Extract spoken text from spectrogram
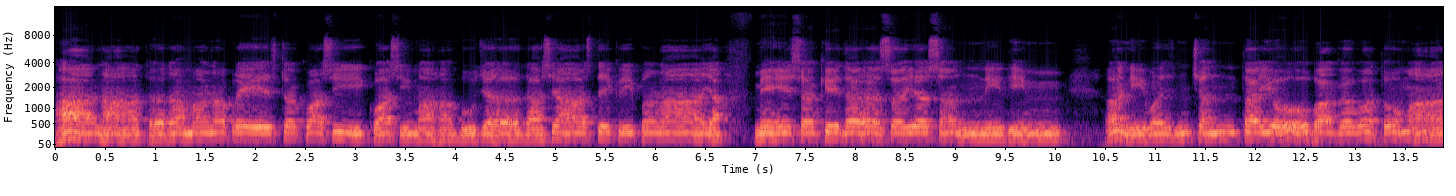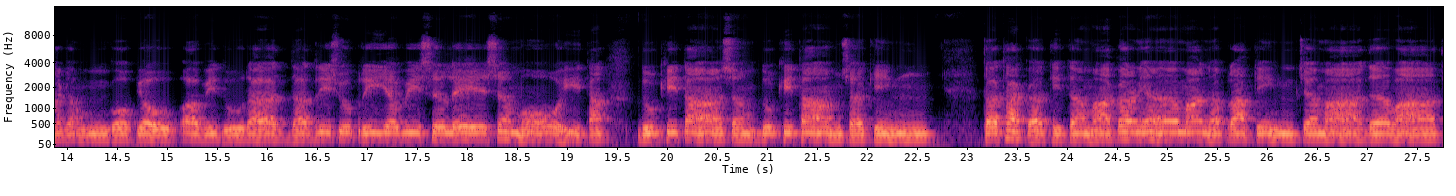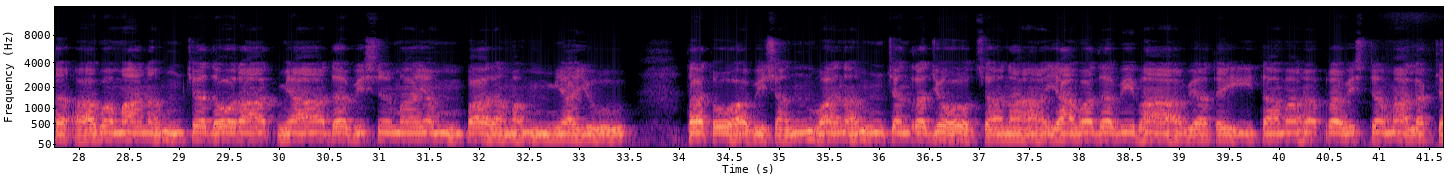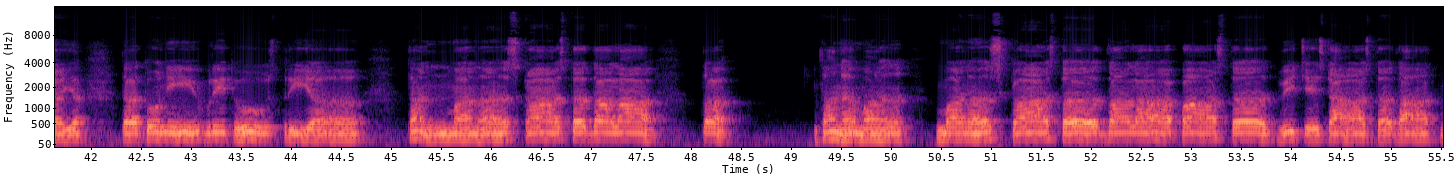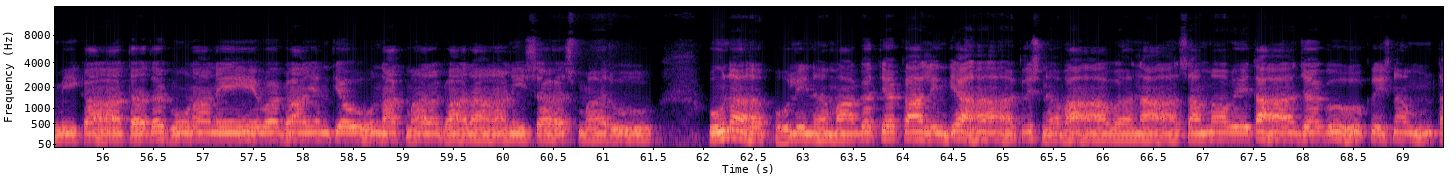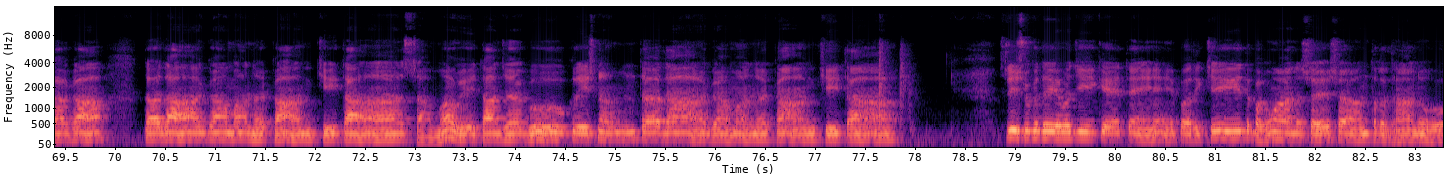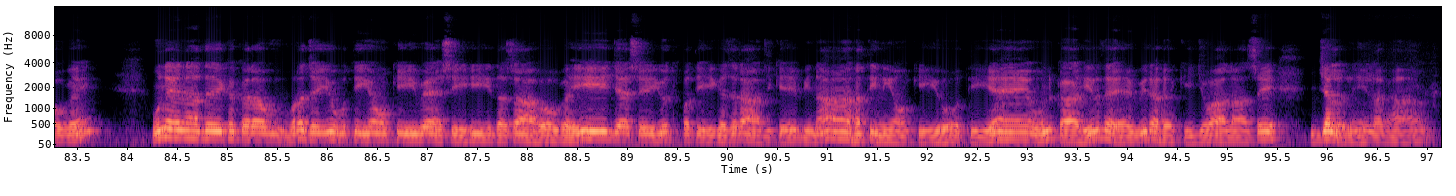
हा नाथ रमणप्रेष्ठ क्वाशी क्वाशी महाभुज दास्यास्ते कृपणाया मे सखे दशय सन्निधिम् अनिवञ्चन्तयो भगवतो मार्गं गोप्यो अविदुरदृशु प्रियविश्लेषमोहिता दुःखिता दुःखितां सखीम् तथा कथितमाकर्ण्य मानप्राप्तिं च माधवात् अवमानं च दौरात्म्यादविस्मयं परमं ययु ततोऽविशन्वनं चन्द्रज्योत्सना यावदविभाव्यते तमः प्रविष्टमलक्षय। ततो निवृतु स्त्रिय। तन्मनस्कास्तदला तन्म मनस्कास्तदालापास्तद्विचेष्टास्तदात्मिका तद्गुणानेव गायन्त्यो नात्मगाराणि सस्मरु। पुनः पुलिनमागत्य कालिन्द्याः कृष्णभावना समवेता जगुः कृष्णं तगा तदागमनकाङ्क्षिता समवेता जगुः कृष्णं तदागमनकाङ्क्षिता। श्री सुखदेव जी कहते हैं, परीक्षित भगवान सहसा अंतर्धान हो गए। उन्हें न देख कर व्रज युवतियों की वैसी ही दशा हो गई, जैसे युद्धपति गजराज के बिना हथिनियों की होती है। उनका हृदय विरह की ज्वाला से जलने लगा।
